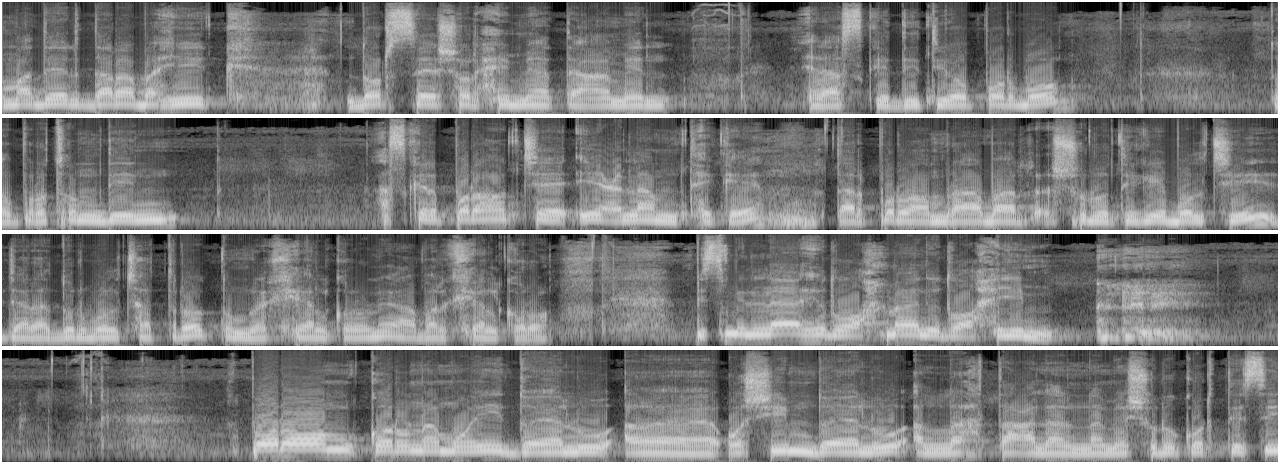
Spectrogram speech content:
আমাদের ধারাবাহিক দর্শে সরহিমিয়াতে আমেল এর আজকে দ্বিতীয় পর্ব। তো প্রথম দিন আজকের পড়া হচ্ছে এ আলাম থেকে। তারপরও আমরা আবার শুরু থেকেই বলছি, যারা দুর্বল ছাত্র, তোমরা খেয়াল করো না, আবার খেয়াল করো। বিসমিল্লাহ রহমান রহিম। পরম করুণাময়ী, দয়ালু অসীম দয়ালু আল্লাহ তাআলার নামে শুরু করতেছি।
